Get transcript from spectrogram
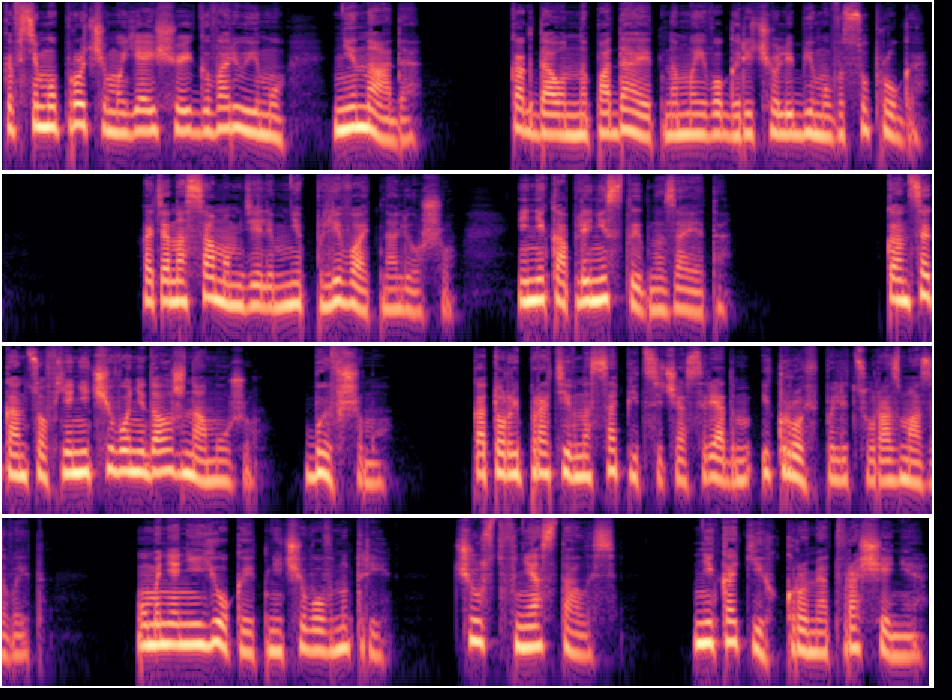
Ко всему прочему, я еще и говорю ему «не надо», когда он нападает на моего горячо любимого супруга хотя на самом деле мне плевать на Лёшу, и ни капли не стыдно за это. В конце концов, я ничего не должна мужу, бывшему, который противно сопит сейчас рядом и кровь по лицу размазывает. У меня не ёкает ничего внутри, чувств не осталось, никаких, кроме отвращения.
